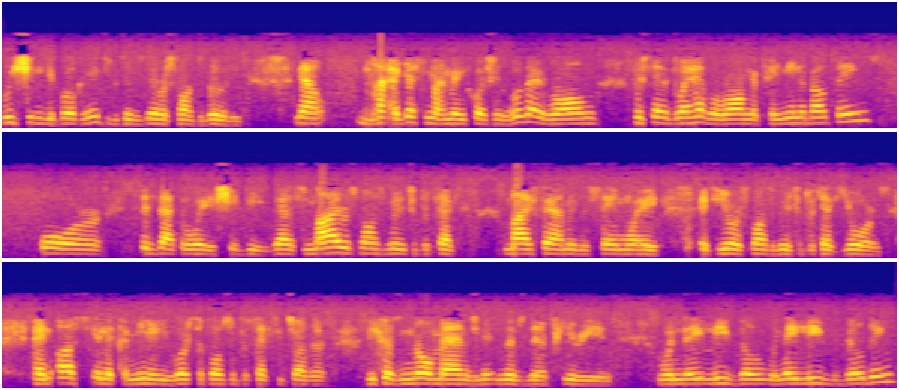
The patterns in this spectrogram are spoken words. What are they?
We shouldn't get broken into because it's their responsibility. Now, my, I guess my main question is, was I wrong saying, do I have a wrong opinion about things? Or is that the way it should be? That it's my responsibility to protect my family the same way it's your responsibility to protect yours. And us in the community, we're supposed to protect each other because no management lives there, period. When they leave the, when they leave the building,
